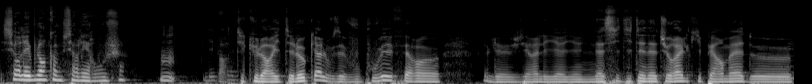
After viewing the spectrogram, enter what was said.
sur les blancs comme sur les rouges. Mm. Des fois- Particularité locale, vous, avez- vous pouvez faire, euh, les- je dirais, il y, a une acidité naturelle qui permet de,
